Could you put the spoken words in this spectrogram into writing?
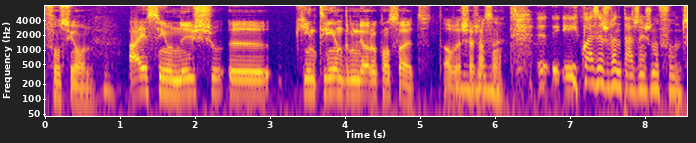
funcione. Há assim um nicho eh, que entende melhor o conceito. Talvez seja assim. Eh, E quais as vantagens, no fundo?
